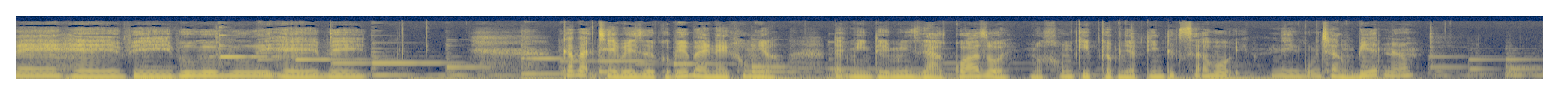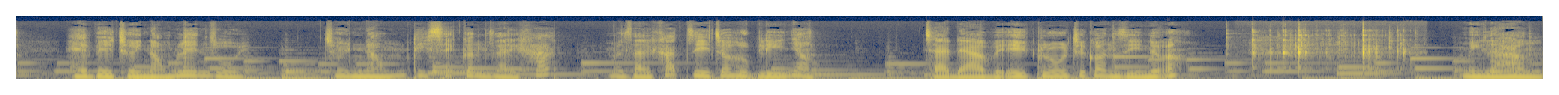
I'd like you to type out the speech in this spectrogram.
ve hè về vui vui vui hè về các bạn trẻ bây giờ có biết bài này không nhỉ? Tại mình thấy mình già quá rồi mà không kịp cập nhật tin tức xã hội nên cũng chẳng biết nữa. Hè về trời nóng lên rồi. Trời nóng thì sẽ cần giải khát, mà giải khát gì cho hợp lý nhỉ? Trà đá với eclo chứ còn gì nữa. Mình là Hằng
